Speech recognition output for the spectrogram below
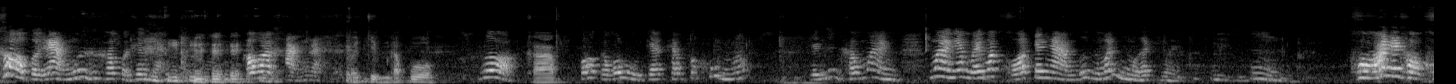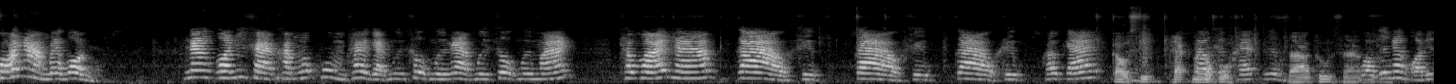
เข้าไปร่างมือคือเขาไปเครื่องอย่างเขาว่าขังน่ะไปกินครับปู พ่อครับ พ่อกับว่ารู้จักครับก็คุ้มเนาะอย่างนี้เขามามายังไงว่าขอแต่น้ำก็คือมันเหมือดเหมือนอืมขอเลยขอขอน้ำเลยบนนางกรนิชาคำว่าคุ้มถ้าอยากมือโชคมือราบมือโชคมือไม้ถวายน้ำเก้าสิบเก้าสิบเก้าสิบเข้าใจเก้าสิบแพ็คนะเก้าครับสิปูบแพ็คเรื่องสาธุสาบอกธุอีนั่งอ่อนดี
